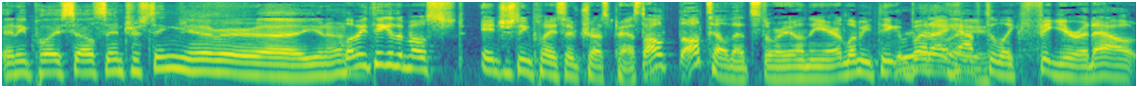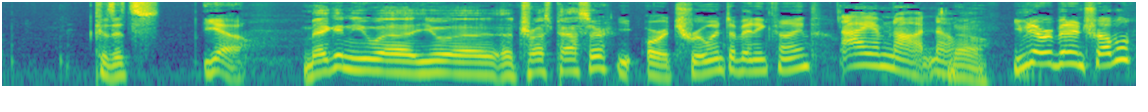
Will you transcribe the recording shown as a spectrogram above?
any place else interesting? You ever uh, you know? Let me think of the most interesting place I've trespassed. I'll I'll tell that story on the air. Let me think, but I have to like figure it out because it's yeah. Megan, you uh, you uh, a trespasser or a truant of any kind? I am not. No. No. You've never been in trouble?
